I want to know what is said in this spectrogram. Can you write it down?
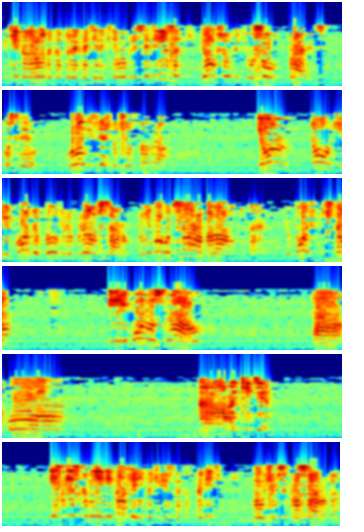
какие-то народы, которые хотели к нему присоединиться, и он все-таки ушел править после многих лет, что учился у Авраама. И он долгие годы был влюблен в Сару. У него вот Сара была ну, такая любовь, мечта. И он узнал а, о, а, о Гиде. Есть несколько мнений, как, я не хочу сейчас в это входить, мы учимся про Сару, да.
